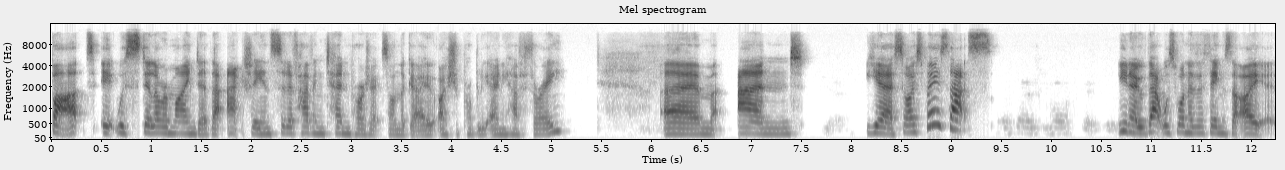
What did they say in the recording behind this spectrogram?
but it was still a reminder that actually, instead of having 10 projects on the go, I should probably only have three. Um, and yeah, so I suppose that's you know that was one of the things that I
